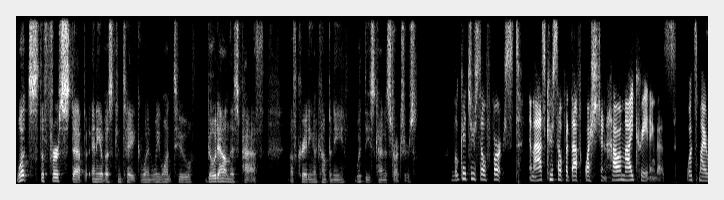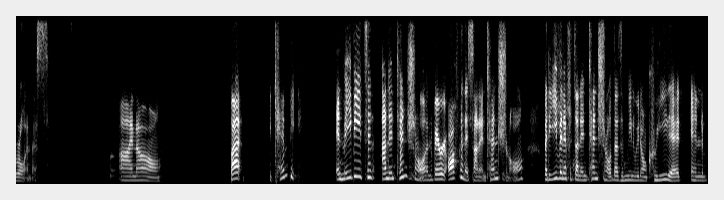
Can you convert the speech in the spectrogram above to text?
What's the first step any of us can take when we want to go down this path of creating a company with these kind of structures? Look at yourself first and ask yourself a tough question. How am I creating this? What's my role in this? I know but it can be. And maybe it's an unintentional, and very often it's unintentional. But even if it's unintentional, doesn't mean we don't create it. And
